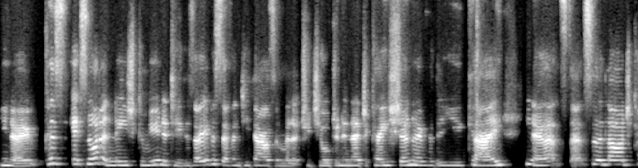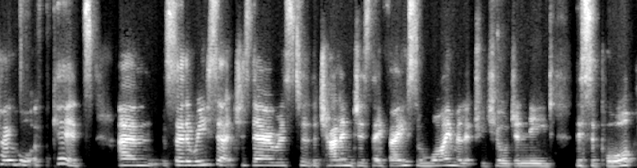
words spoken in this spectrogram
you know because it's not a niche community. There's over 70,000 military children in education over the UK you know that's that's a large cohort of kids. Um, so the research is there as to the challenges they face and why military children need this support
